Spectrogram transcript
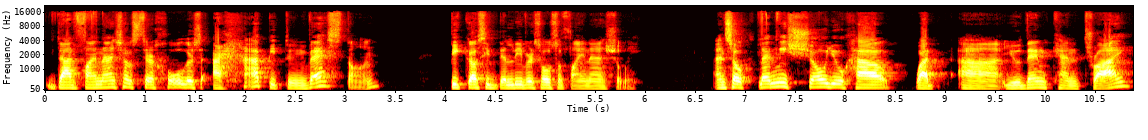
that financial stakeholders are happy to invest on because it delivers also financially. And so let me show you how what uh, you then can try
